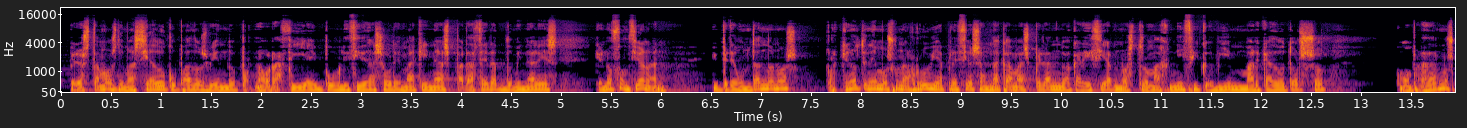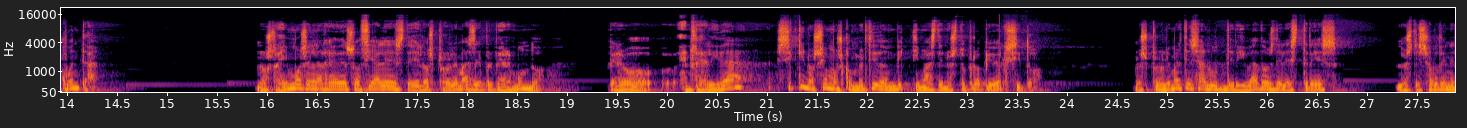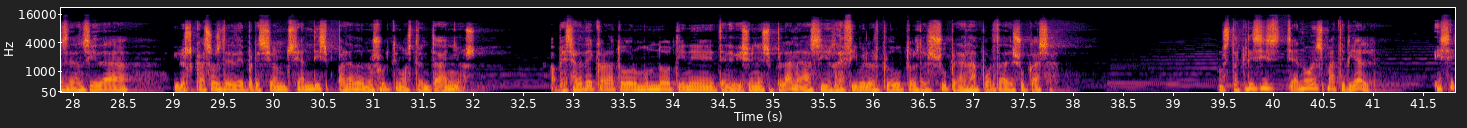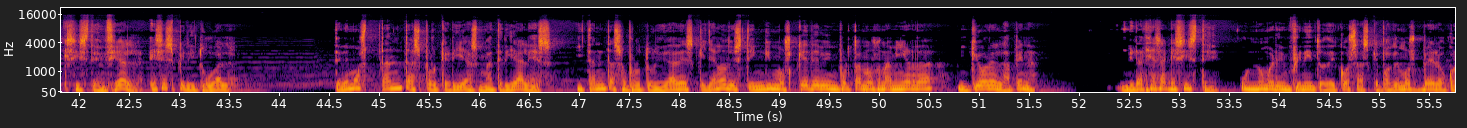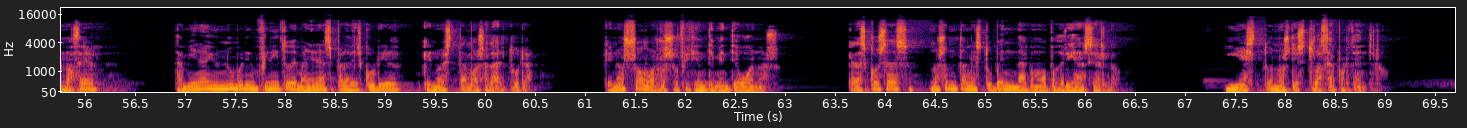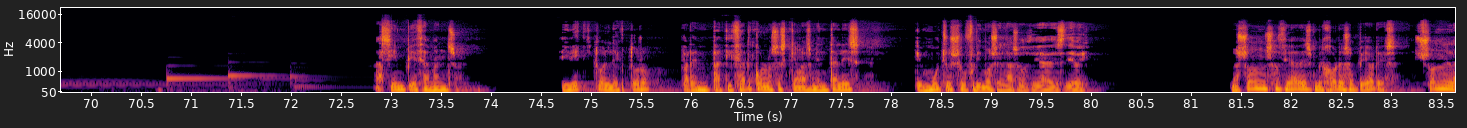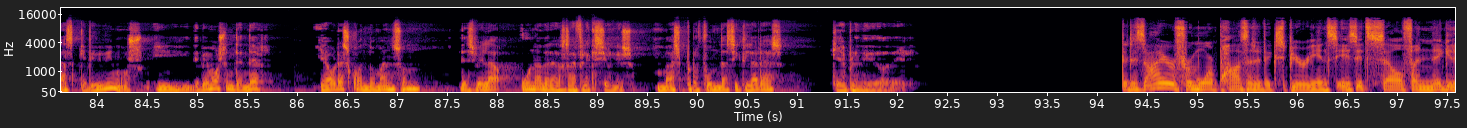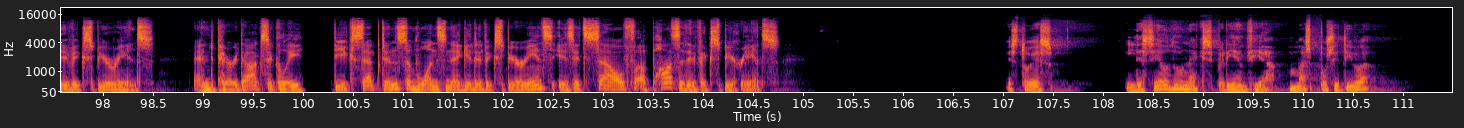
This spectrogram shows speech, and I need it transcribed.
Pero estamos demasiado ocupados viendo pornografía y publicidad sobre máquinas para hacer abdominales que no funcionan y preguntándonos por qué no tenemos una rubia preciosa en la cama esperando acariciar nuestro magnífico y bien marcado torso como para darnos cuenta. Nos reímos en las redes sociales de los problemas del primer mundo, pero en realidad sí que nos hemos convertido en víctimas de nuestro propio éxito. Los problemas de salud derivados del estrés, los desórdenes de ansiedad y los casos de depresión se han disparado en los últimos 30 años. A pesar de que ahora todo el mundo tiene televisiones planas y recibe los productos del súper en la puerta de su casa. Nuestra crisis ya no es material, es existencial, es espiritual. Tenemos tantas porquerías materiales y tantas oportunidades que ya no distinguimos qué debe importarnos una mierda ni qué vale la pena gracias a que existe un número infinito de cosas que podemos ver o conocer, también hay un número infinito de maneras para descubrir que no estamos a la altura, que no somos lo suficientemente buenos, que las cosas no son tan estupendas como podrían serlo. Y esto nos destroza por dentro. Así empieza Manson, directo al lector para empatizar con los esquemas mentales que muchos sufrimos en las sociedades de hoy no son sociedades mejores o peores, son las que vivimos y debemos entender. Y ahora es cuando Manson desvela una de las reflexiones más profundas y claras que he aprendido de él. The desire for more positive experience is itself a negative experience. And paradoxically, the acceptance of one's negative experience is itself a positive experience. Esto es, el deseo de una experiencia más positiva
